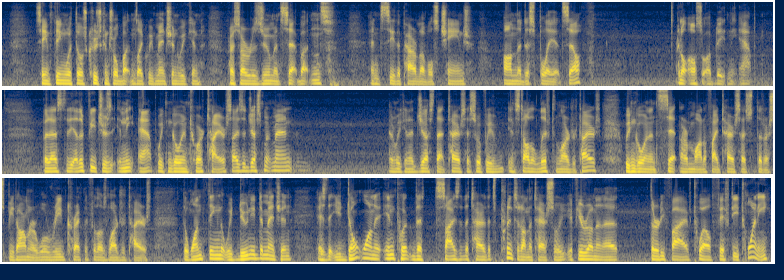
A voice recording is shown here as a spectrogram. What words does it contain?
Same thing with those cruise control buttons like we mentioned. We can press our resume and set buttons and see the power levels change on the display itself. It'll also update in the app. But as to the other features in the app, we can go into our tire size adjustment man and we can adjust that tire size. So if we've installed a lift and larger tires, we can go in and set our modified tire size so that our speedometer will read correctly for those larger tires. The one thing that we do need to mention is that you don't want to input the size of the tire that's printed on the tire. So if you're running a 35, 12, 50, 20,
